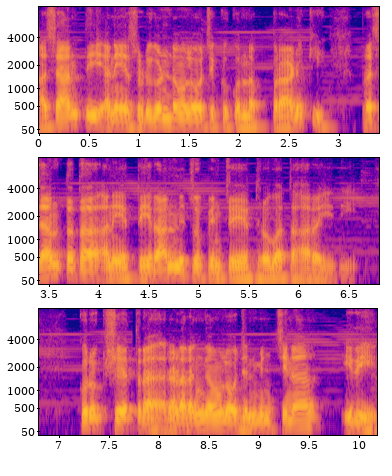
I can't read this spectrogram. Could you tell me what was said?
అశాంతి అనే సుడిగుండంలో చిక్కుకున్న ప్రాణికి ప్రశాంతత అనే తీరాన్ని చూపించే ధ్రువ తార ఇది. కురుక్షేత్ర రణరంగంలో జన్మించిన ఇది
